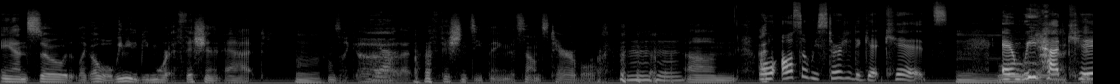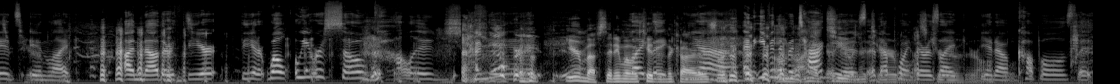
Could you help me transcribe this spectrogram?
and so like, oh well, we need to be more efficient at. I was like, oh, Yeah. that efficiency thing. That sounds terrible. Mm-hmm. Um, I- Well, also we started to get kids, Mm. and we had yeah, kids, kids in like another theater. Theater. Well, we were so college. I know, kid. right? Earmuffs. Anyone with kids they- in the cars. Yeah, and even the no, I had two, and Battaglias they're at that terrible. point, there was That's like true. They're you know couples that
